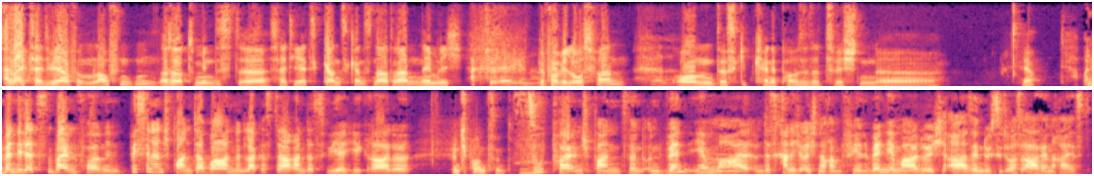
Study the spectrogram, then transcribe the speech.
Also, Soweit seid ihr auf dem Laufenden, also zumindest äh, seid ihr jetzt ganz, ganz nah dran, nämlich aktuell, genau. bevor wir losfahren. Genau. Und es gibt keine Pause dazwischen. Äh, ja. Und wenn die letzten beiden Folgen ein bisschen entspannter waren, dann lag es daran, dass wir hier gerade entspannt sind. Super entspannt sind. Und wenn ihr mal, und das kann ich euch noch empfehlen, wenn ihr mal durch Asien, durch Südostasien reist,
